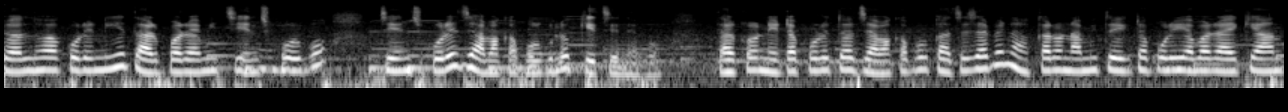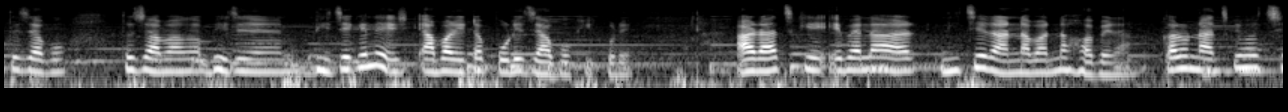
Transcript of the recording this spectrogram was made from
জল ধোয়া করে নিয়ে তারপরে আমি চেঞ্জ করব, চেঞ্জ করে জামা কাপড়গুলো কেচে নেব। তার কারণ এটা পরে তো আর জামা কাপড় কাচা যাবে না, কারণ আমি তো এটা পরেই আবার রায়কে আনতে যাব। তো জামা ভিজে ভিজে গেলে আবার এটা পরে যাব কি করে? আর আজকে এবেলা আর নিচে রান্না বান্না হবে না, কারণ আজকে হচ্ছে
